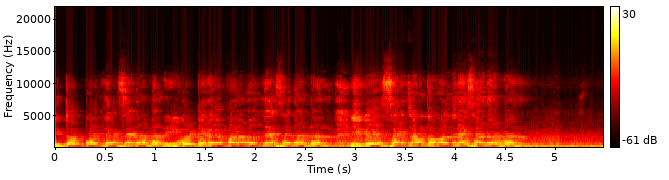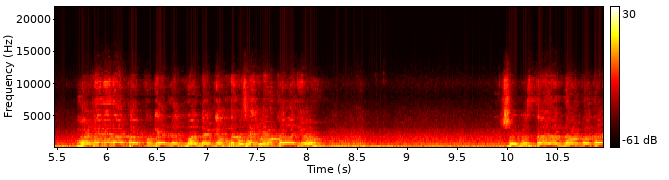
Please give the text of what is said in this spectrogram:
ఈ తప్పు వదిలేసాను అన్నాను. ఈ వడ్డీ వ్యాపారం వదిలేసాను అన్నాను. ఈ వేస్ట్ జీవితం వదిలేసాను అన్నాను. మళ్ళీ నేను ఆ తప్పుకి వెళ్ళలేదు. మరి నాకు ఎందుకు చెయ్యవు కార్యం? క్షమిస్తానన్నావు కదా?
